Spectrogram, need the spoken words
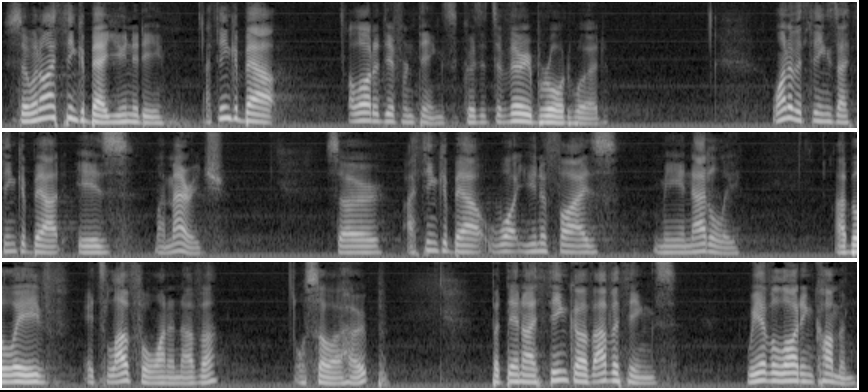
So when I think about unity, I think about a lot of different things because it's a very broad word. One of the things I think about is my marriage. So I think about what unifies me and Natalie. I believe it's love for one another, or so I hope. But then I think of other things. We have a lot in common.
